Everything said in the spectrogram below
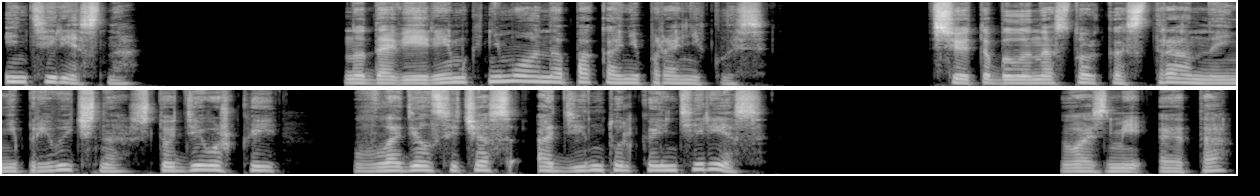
интересно. Но доверием к нему она пока не прониклась. Все это было настолько странно и непривычно, что девушкой владел сейчас один только интерес. «Возьми это».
